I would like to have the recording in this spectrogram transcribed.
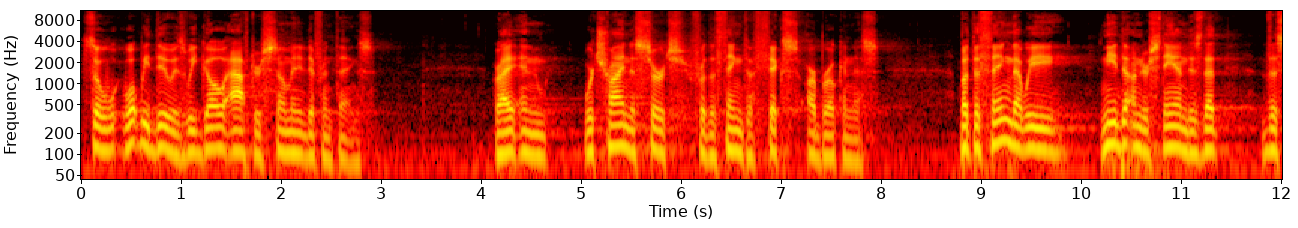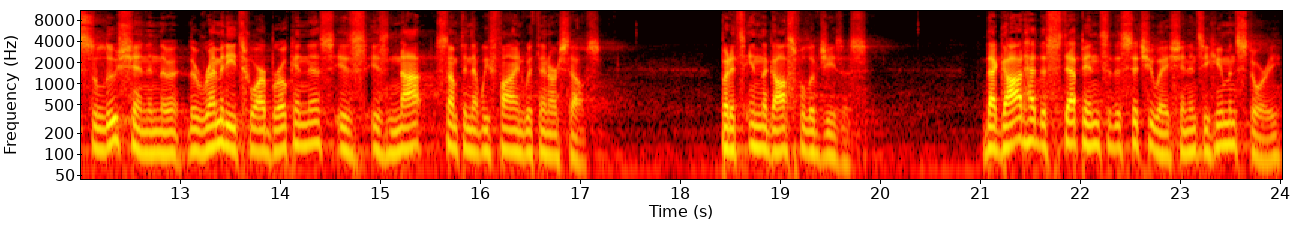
So, what we do is we go after so many different things, right? And we're trying to search for the thing to fix our brokenness. But the thing that we need to understand is that the solution and the, the remedy to our brokenness is, is not something that we find within ourselves, but it's in the gospel of Jesus. That God had to step into the situation, into human story,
